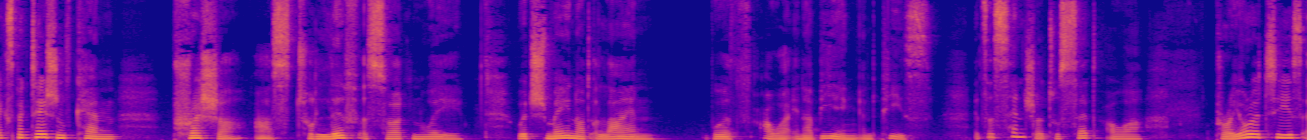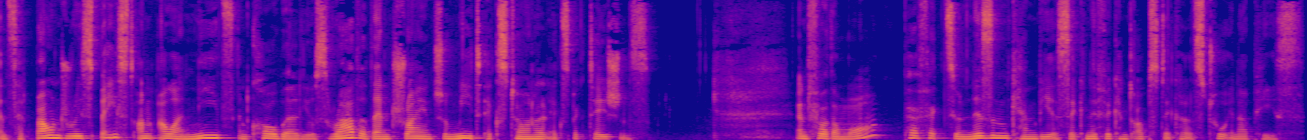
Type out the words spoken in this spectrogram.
Expectations can pressure us to live a certain way, which may not align with our inner being and peace. It's essential to set our priorities and set boundaries based on our needs and core values rather than trying to meet external expectations. And furthermore, perfectionism can be a significant obstacle to inner peace.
